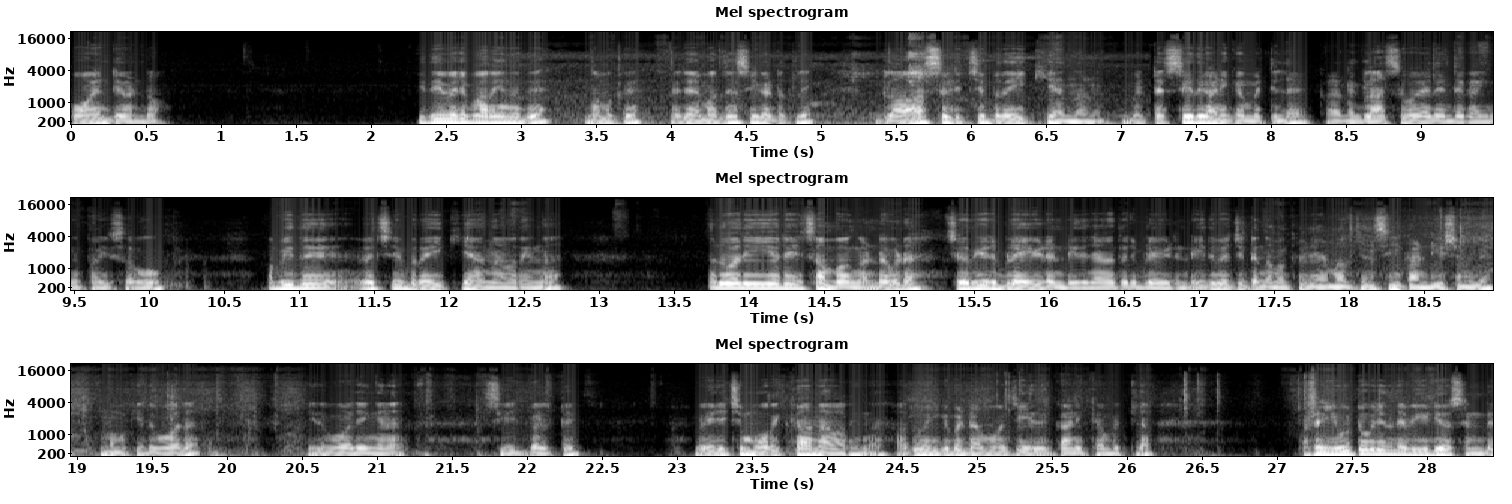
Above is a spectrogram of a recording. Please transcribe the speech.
പോയിന്റ് കണ്ടോ? ഇത് ഇവർ പറയുന്നത് നമുക്ക് ഒരു എമർജൻസി ഘട്ടത്തിൽ ഗ്ലാസ് ഇടിച്ച് ബ്രേക്ക് ചെയ്യുക എന്നാണ്. ഇപ്പം ടെസ്റ്റ് ചെയ്ത് കാണിക്കാൻ പറ്റില്ല. കാരണം ഗ്ലാസ് പോയാൽ എന്റെ കയ്യിൽ നിന്ന് പൈസ പോകും അപ്പോൾ ഇത് വെച്ച് ബ്രേക്ക് ചെയ്യുക എന്നാണ് പറയുന്നത്. അതുപോലെ ഈ ഒരു സംഭവം കണ്ടോ? ഇവിടെ ചെറിയൊരു ബ്ലേഡ് ഉണ്ട് ഇതിനകത്തൊരു ബ്ലേഡ് ഉണ്ട്. ഇത് വെച്ചിട്ട് നമുക്ക് ഒരു എമർജൻസി കണ്ടീഷനിൽ നമുക്ക് ഇതുപോലെ ഇതുപോലെ ഇങ്ങനെ സീറ്റ് ബെൽറ്റ് വലിച്ച് മുറിക്കാന്നാണ് പറയുന്നത്. അതും എനിക്കിപ്പോൾ ഡെമോ ചെയ്ത് കാണിക്കാൻ പറ്റില്ല. പക്ഷേ യൂട്യൂബിൽ ഇതിന്റെ വീഡിയോസ് ഉണ്ട്.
